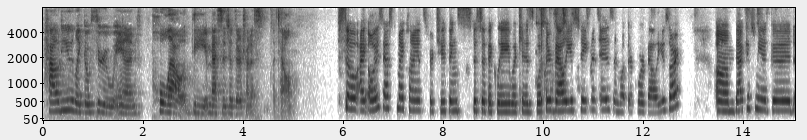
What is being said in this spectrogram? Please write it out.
How do you like go through and pull out the message that they're trying to tell? So I always ask my clients for two things specifically, which is what their value statement is and what their core values are. Um, that gives me a good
